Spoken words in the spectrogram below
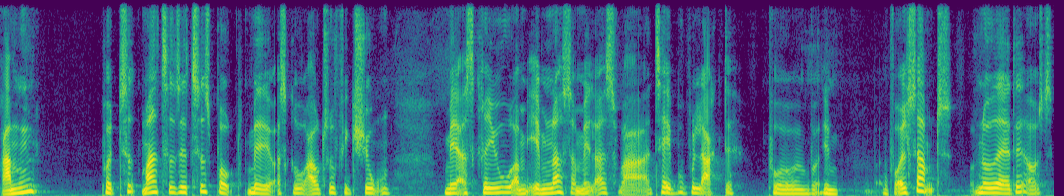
fremme på et tid, meget tidligt tidspunkt med at skrive autofiktion, med at skrive om emner, som ellers var tabubelagte på en voldsomt noget af det også.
